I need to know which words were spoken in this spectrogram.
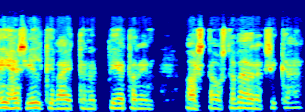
Ei hän silti väittänyt Pietarin vastausta vääräksikään.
